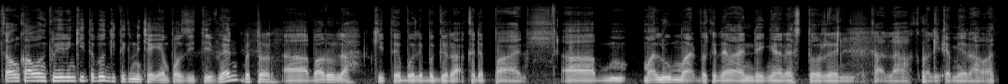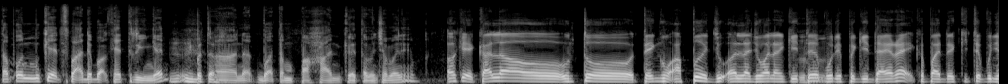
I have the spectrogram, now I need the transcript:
Kawan-kawan keliling kita pun kita kena cari yang positif kan? Betul. Uh, barulah kita boleh bergerak ke depan. Uh, maklumat berkenaan dengan restoran Kaklah Kepala okay. Kamera ataupun mungkin sebab ada buat catering kan? Mm-mm, betul. Uh, nak buat tempahan ke atau macam mana? Okey, kalau untuk tengok apa jualan-jualan kita mm-hmm. boleh pergi direct kepada kita punya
